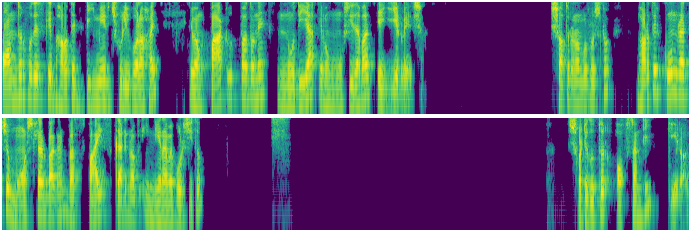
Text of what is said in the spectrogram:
অন্ধ্রপ্রদেশকে ভারতের ডিমের ঝুলি বলা হয় এবং পাট উৎপাদনে নদিয়া এবং মুর্শিদাবাদ এগিয়ে রয়েছে। সতেরো নম্বর প্রশ্ন, ভারতের কোন রাজ্য মশলার বাগান বা স্পাইস গার্ডেন অফ ইন্ডিয়া নামে পরিচিত? সঠিক উত্তর অপশানটি কেরল।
